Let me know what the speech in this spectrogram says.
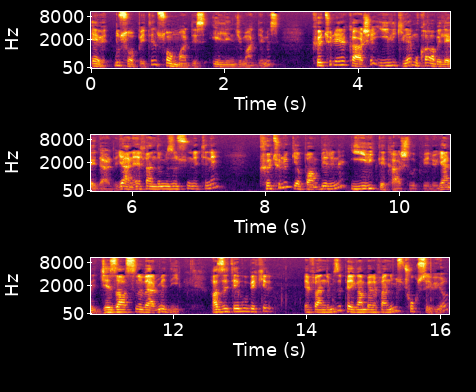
Evet bu sohbetin son maddesi 50. maddemiz. Kötülüğe karşı iyilik ile mukabele ederdi. Yani Efendimizin sünnetini kötülük yapan birine iyilikle karşılık veriyor. Yani cezasını verme değil. Hazreti Ebu Bekir Efendimiz'i Peygamber Efendimiz çok seviyor.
